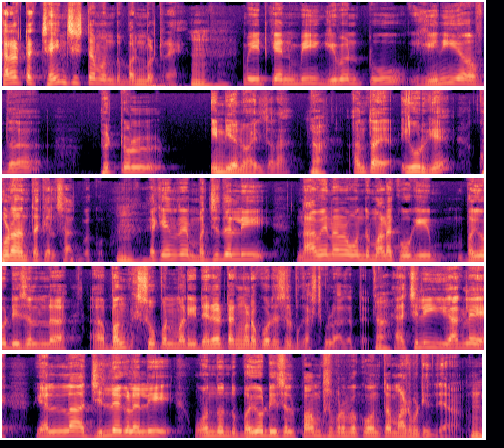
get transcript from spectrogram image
ಕರೆಕ್ಟಾಗಿ ಚೈನ್ ಸಿಸ್ಟಮ್ ಒಂದು ಬಂದ್ಬಿಟ್ರೆ it can be given to any of the petrol Indian oil ಥರ ಅಂತ ಇವ್ರಿಗೆ ಕೊಡೋ ಅಂಥ ಕೆಲಸ ಆಗಬೇಕು. ಯಾಕೆಂದರೆ ಮಧ್ಯದಲ್ಲಿ ನಾವೇನಾದ್ರು ಒಂದು ಮಾಡೋಕ್ಕೆ ಹೋಗಿ ಬಯೋಡೀಸೆಲ್ ಬಂಕ್ಸ್ ಓಪನ್ ಮಾಡಿ ಡೈರೆಕ್ಟಾಗಿ ಮಾಡೋಕೆ ಹೋದರೆ ಸ್ವಲ್ಪ ಕಷ್ಟಗಳು ಆಗುತ್ತೆ. ಆ್ಯಕ್ಚುಲಿ ಈಗಾಗಲೇ ಎಲ್ಲ ಜಿಲ್ಲೆಗಳಲ್ಲಿ ಒಂದೊಂದು ಬಯೋಡೀಸೆಲ್ ಪಂಪ್ಸ್ ಬರಬೇಕು ಅಂತ ಮಾಡಿಬಿಟ್ಟಿದ್ದೆ ನಾನು.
